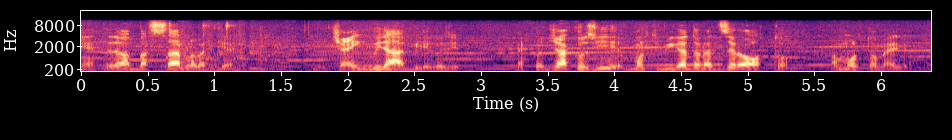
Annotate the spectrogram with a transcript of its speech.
niente devo abbassarlo perché cioè è inguidabile così. Ecco già così moltiplicatore a 0,8 va molto meglio.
